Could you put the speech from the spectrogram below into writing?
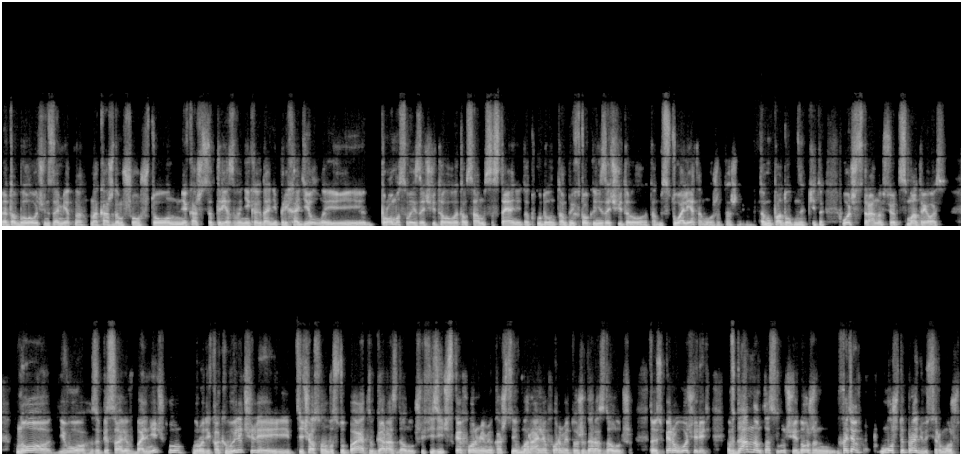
Это было очень заметно на каждом шоу, что он, мне кажется, трезво никогда не приходил и промо свои зачитывал в этом самом состоянии. Откуда он там их только не зачитывал, там из туалета, может, даже, и тому подобное какие-то. Очень странно все это смотрелось. Но его записали в больничку, вроде как вылечили, и сейчас он выступает в гораздо лучшей физической форме, мне кажется, и в моральной форме тоже гораздо лучше. То есть, в первую очередь, в данном-то случае должен, хотя, может, и продюсер, может,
